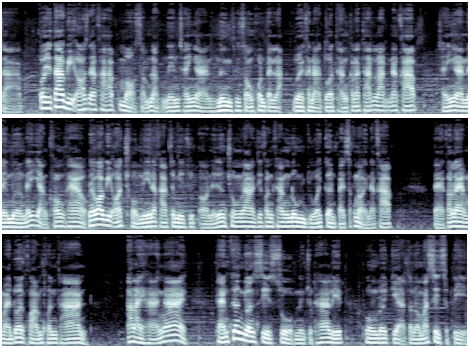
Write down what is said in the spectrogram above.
2013 Toyota Vios นะครับเหมาะสำหรับเน้นใช้งาน 1-2 คนเป็นหลักด้วยขนาดตัวถังกระทัดรัดนะครับใช้งานในเมืองได้อย่างคล่องแคล่วแม้ว่า Vios โฉมนี้นะครับจะมีจุดอ่อนในเรื่องช่วงล่างที่ค่อนข้างนุ่มย้วยเกินไปสักหน่อยนะครับ แต่ก็แลกมาด้วยความทนทาน อะไรหาง่าย แถมเครื่องยนต์ 4 สูบ 1.5 ลิตรพ่วงโดยเกียร์อัตโนมัติ4สปีด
